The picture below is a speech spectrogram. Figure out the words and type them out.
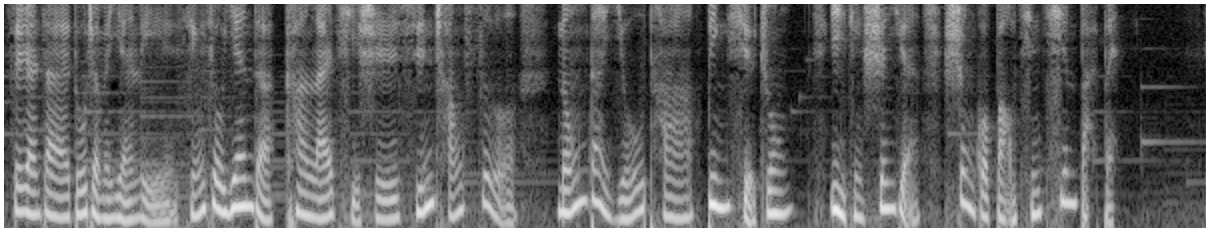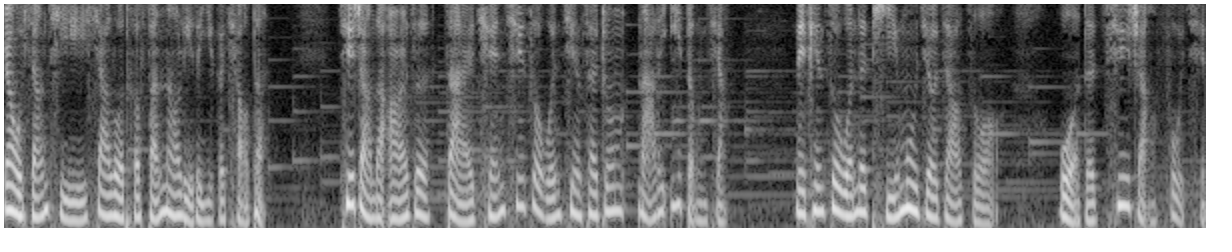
虽然在读者们眼里，邢岫烟的看来岂是寻常色，浓淡由他，冰雪中意境深远，胜过宝琴千百倍。让我想起《夏洛特烦恼》里的一个桥段：区长的儿子在全区作文竞赛中拿了一等奖，那篇作文的题目就叫做《我的区长父亲》。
